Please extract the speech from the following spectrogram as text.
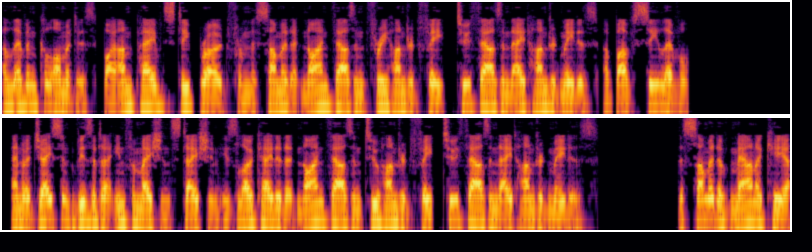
11 kilometers by unpaved steep road from the summit at 9,300 feet 2,800 meters above sea level. An adjacent visitor information station is located at 9,200 feet 2,800 meters. The summit of Mauna Kea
